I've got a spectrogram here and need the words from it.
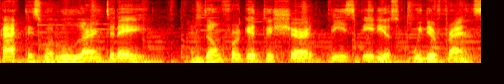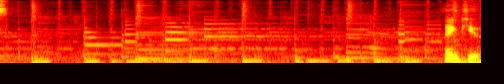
Practice what we learned today and don't forget to share these videos with your friends. Thank you.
